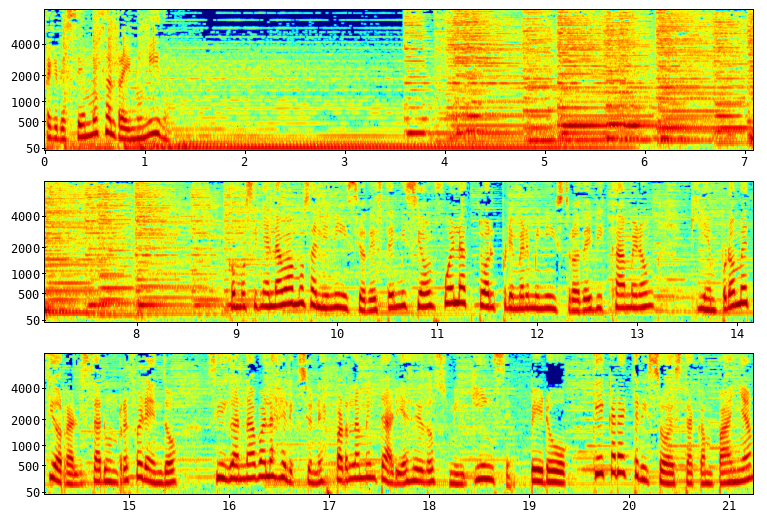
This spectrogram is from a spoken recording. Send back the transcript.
regresemos al Reino Unido. Como señalábamos al inicio de esta emisión, fue el actual primer ministro David Cameron quien prometió realizar un referendo si ganaba las elecciones parlamentarias de 2015. Pero, ¿qué caracterizó esta campaña?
